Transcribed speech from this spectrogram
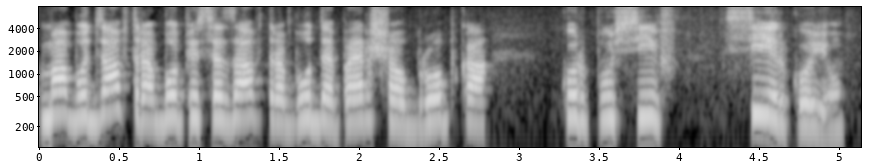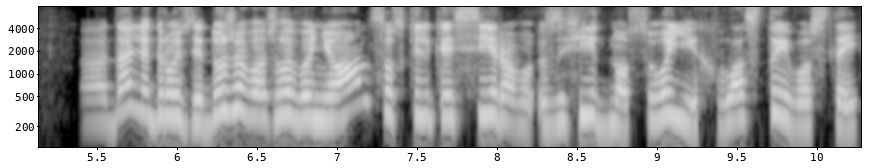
Мабуть, завтра або післязавтра буде перша обробка корпусів сіркою. Е, Далі, друзі, дуже важливий нюанс, оскільки сіра згідно своїх властивостей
